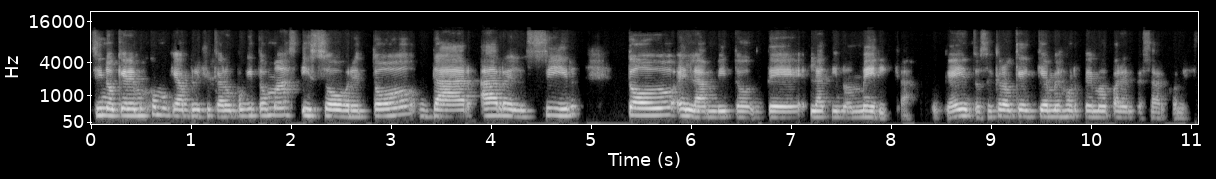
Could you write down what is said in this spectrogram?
sino queremos como que amplificar un poquito más y sobre todo dar a relucir todo el ámbito de Latinoamérica. Entonces creo que qué mejor tema para empezar con esto.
